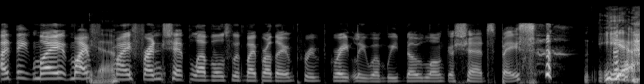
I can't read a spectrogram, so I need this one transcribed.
I think my my Yeah. my friendship levels with my brother improved greatly when we no longer shared space. Yeah.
